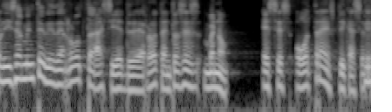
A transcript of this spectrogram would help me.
precisamente de derrota. Así es, de derrota. Entonces, bueno, esa es otra explicación.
